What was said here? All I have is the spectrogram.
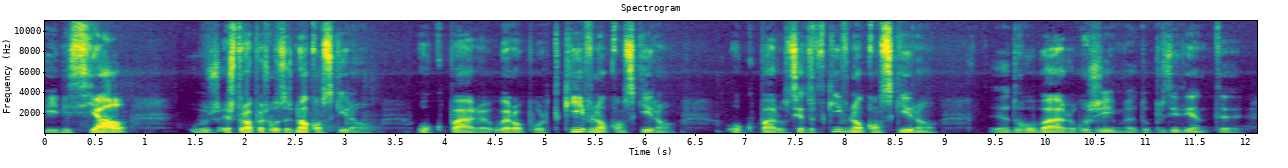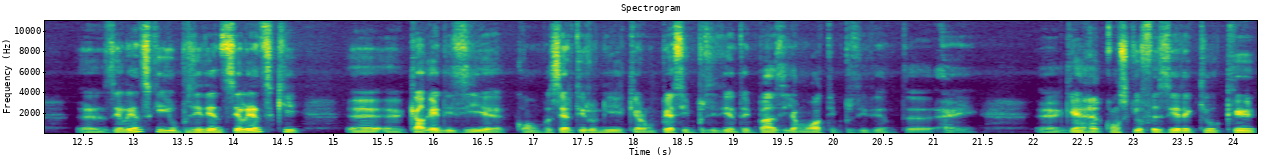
inicial, as tropas russas não conseguiram ocupar o aeroporto de Kiev, não conseguiram ocupar o centro de Kiev, não conseguiram derrubar o regime do presidente Zelensky e o presidente Zelensky, que alguém dizia com uma certa ironia que era um péssimo presidente em paz e é um ótimo presidente em guerra, conseguiu fazer aquilo que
